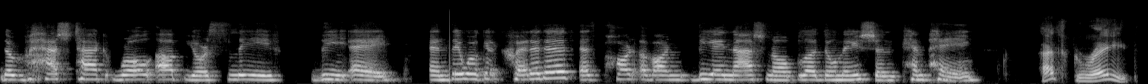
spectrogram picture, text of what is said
the hashtag roll up your sleeve VA. And they will get credited as part of our VA National Blood Donation campaign. That's great.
